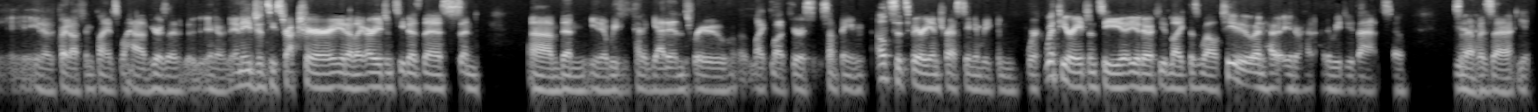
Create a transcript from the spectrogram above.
you know, quite often clients will have, here's a, you know, an agency structure, you know, like our agency does this. And um, then, you know, we can kind of get in through like, look, here's something else that's very interesting and we can work with your agency, you know, if you'd like as well too. And how, you know, how, how do we do that? So, so yeah. that was, uh, you know,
